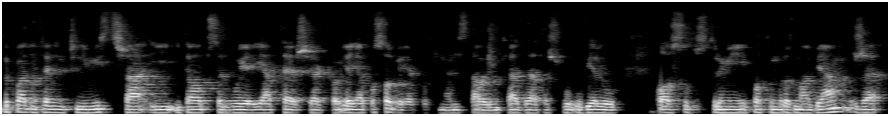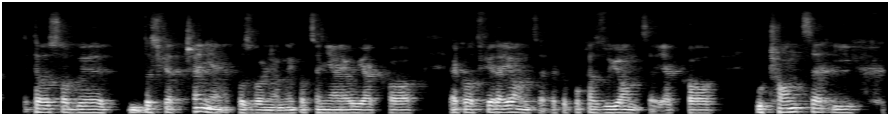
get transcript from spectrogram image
Dokładnie trening czyni mistrza i, i to obserwuję ja też, jako, ja, ja po sobie, jako finalista olimpiady, a też u, u wielu osób, z którymi po tym rozmawiam, że te osoby doświadczenie pozwolnionych oceniają jako, jako otwierające, jako pokazujące, jako uczące ich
